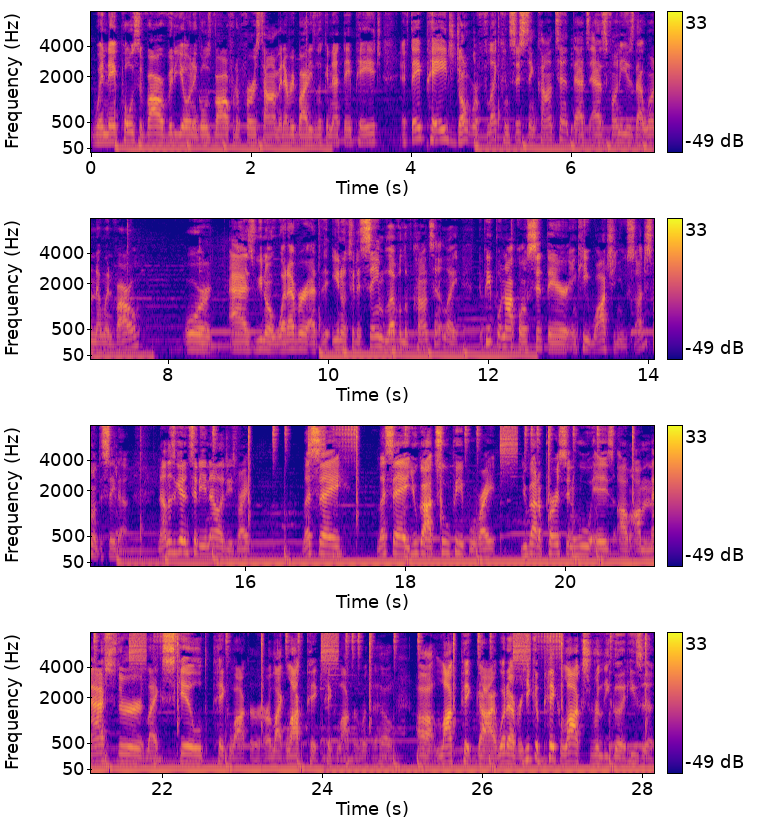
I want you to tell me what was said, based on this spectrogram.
when they post a viral video and it goes viral for the first time and everybody's looking at their page, if they page don't reflect consistent content that's as funny as that one that went viral, or as you know whatever at the, you know to the same level of content like the people are not to sit there and keep watching you. So i just want to say that. Now let's get into the analogies right let's say let's say you got two people, right? You got a person who is a, a master, like skilled pick locker or like lock pick pick locker. What the hell? Uh, lock pick guy, whatever. He could pick locks really good. He's a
